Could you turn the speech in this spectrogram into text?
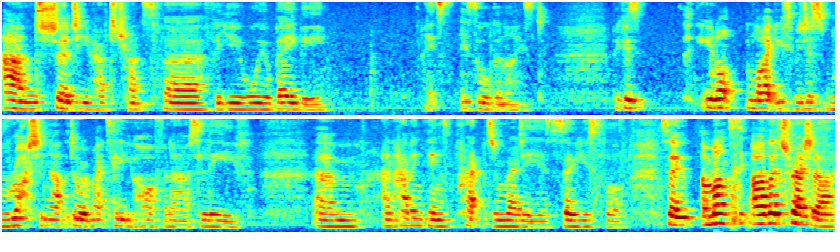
and should you have to transfer for you or your baby, it's, it's organised. Because you're not likely to be just rushing out the door. It might take you half an hour to leave. Um, and having things prepped and ready is so useful. So amongst the other treasure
